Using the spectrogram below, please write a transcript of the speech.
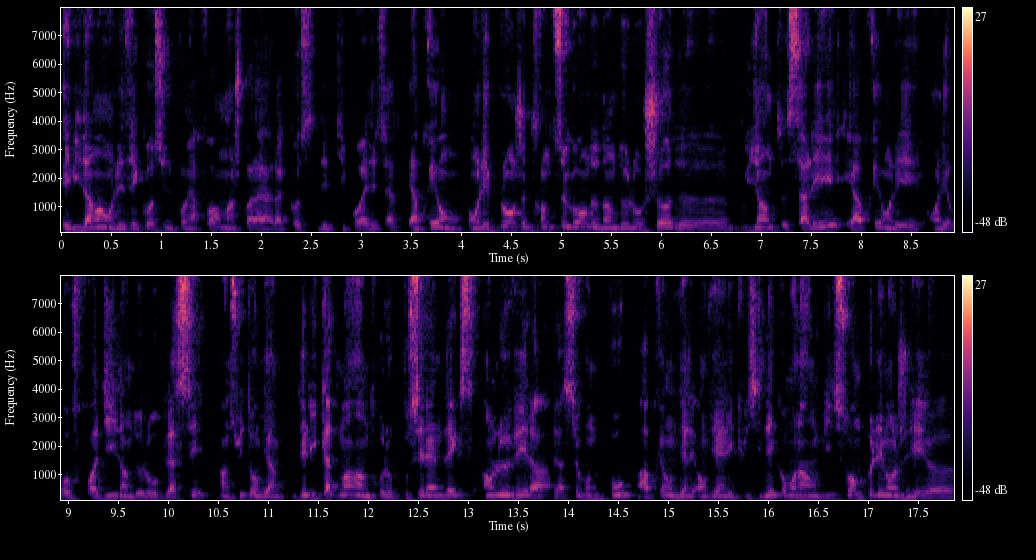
évidemment, on les écosse une première fois, on mange pas la, cosse des petits pois et des fèves. Et après, on, les plonge 30 secondes dans de l'eau chaude, euh, bouillante, salée. Et après, on les, on les refroidit dans de l'eau glacée. Ensuite, on vient délicatement, entre le pouce et l'index, enlever la, la seconde peau. Après, on vient, on vient les cuisiner comme on a envie. Soit on peut les manger euh,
